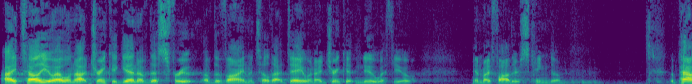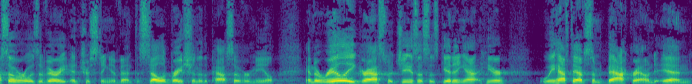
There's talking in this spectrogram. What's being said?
I tell you, I will not drink again of this fruit of the vine until that day when I drink it new with you in my Father's kingdom. The Passover was a very interesting event, the celebration of the Passover meal. And to really grasp what Jesus is getting at here, we have to have some background in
